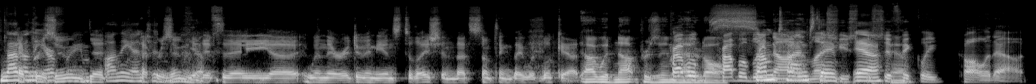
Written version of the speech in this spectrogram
Not I on the presume airframe, that on the I engine. presume that if they uh, when they're doing the installation, that's something they would look at. I would not presume that Probably, at all. probably Sometimes not unless they- you yeah. specifically call it out.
